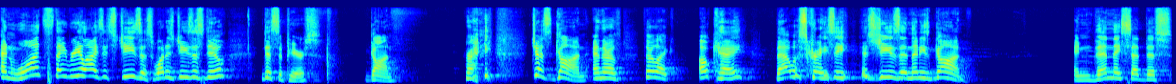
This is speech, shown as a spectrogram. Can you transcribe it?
And once they realize it's Jesus, what does Jesus do? Disappears. Gone. Right? Just gone. And they're, they're like, okay, that was crazy. It's Jesus. And then he's gone. And then they said this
